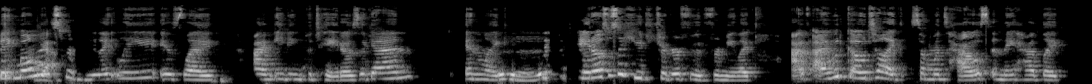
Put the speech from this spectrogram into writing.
Big moments for me lately is like I'm eating potatoes again, and like, Mhm. like, potatoes is a huge trigger food for me. Like I, I would go to like someone's house and they had like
